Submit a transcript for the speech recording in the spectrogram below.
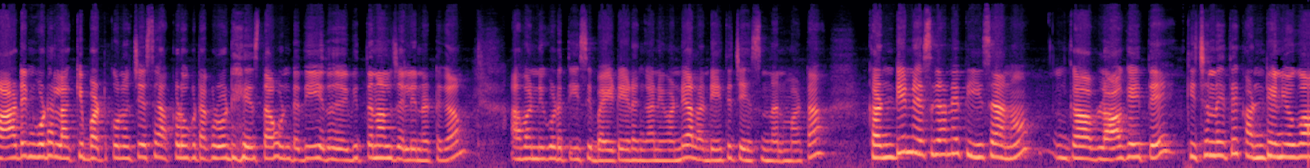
వాటిని కూడా లక్కి పట్టుకొని వచ్చేసి అక్కడ ఒకటి అక్కడ ఒకటి వేస్తూ ఉంటుంది. ఏదో విత్తనాలు చల్లినట్టుగా అవన్నీ కూడా తీసి బయట వేయడం కానివ్వండి అలాంటివి అయితే చేసిందనమాట కంటిన్యూస్గానే తీసాను. ఇంకా వ్లాగ్ అయితే కిచెన్ అయితే కంటిన్యూగా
